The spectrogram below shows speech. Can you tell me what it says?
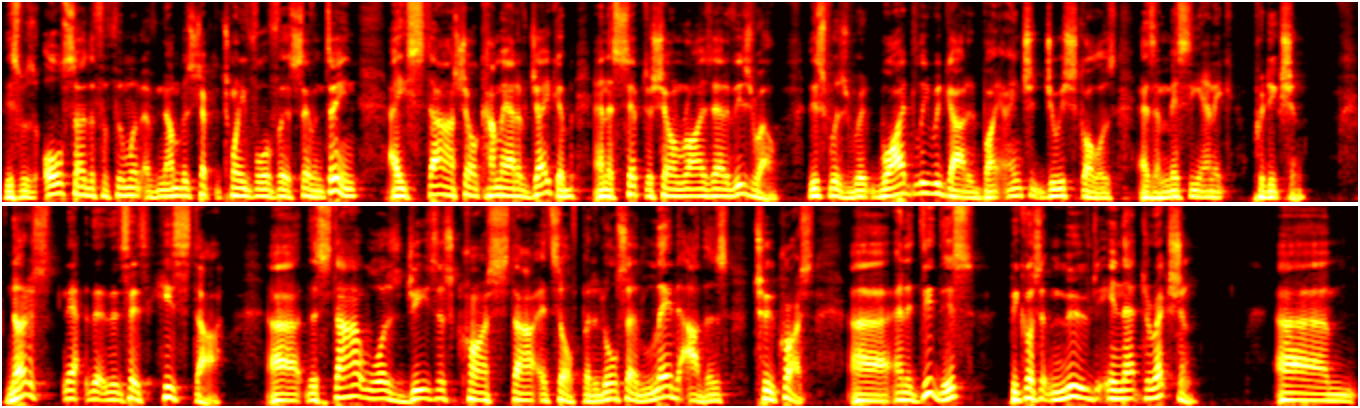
This was also the fulfillment of Numbers chapter 24 verse 17. A star shall come out of Jacob and a scepter shall rise out of Israel. This was re- widely regarded by ancient Jewish scholars as a messianic prediction. Notice now that it says his star. Uh, the star was Jesus Christ's star itself, but it also led others to Christ. Uh, and it did this because it moved in that direction. Um,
